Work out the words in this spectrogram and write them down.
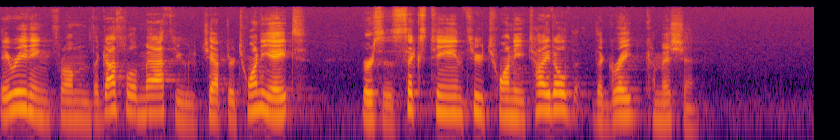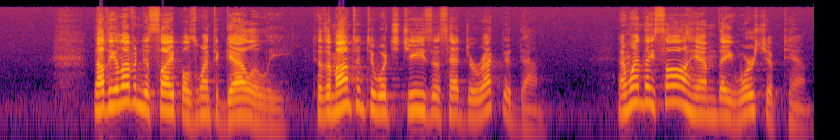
A reading from the Gospel of Matthew, chapter 28, verses 16 through 20, titled The Great Commission. Now the eleven disciples went to Galilee, to the mountain to which Jesus had directed them. And when they saw him, they worshipped him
